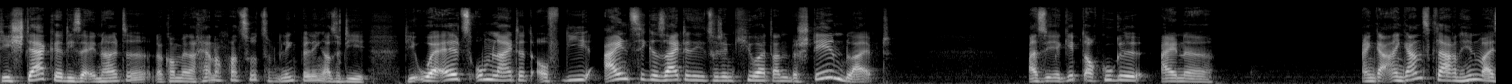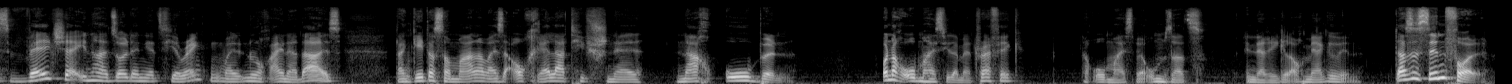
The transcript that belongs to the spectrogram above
die Stärke dieser Inhalte, da kommen wir nachher nochmal zu, zum Linkbuilding, also die, die URLs umleitet auf die einzige Seite, die zu dem Keyword dann bestehen bleibt. Also ihr gebt auch Google eine ein, einen ganz klaren Hinweis, welcher Inhalt soll denn jetzt hier ranken, weil nur noch einer da ist, dann geht das normalerweise auch relativ schnell nach oben. Und nach oben heißt wieder mehr Traffic, nach oben heißt mehr Umsatz, in der Regel auch mehr Gewinn. Das ist sinnvoll.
